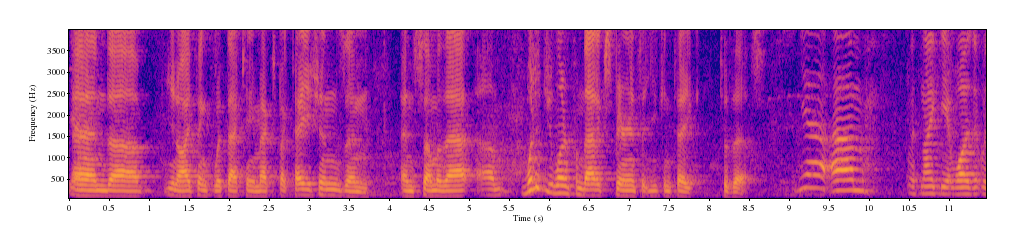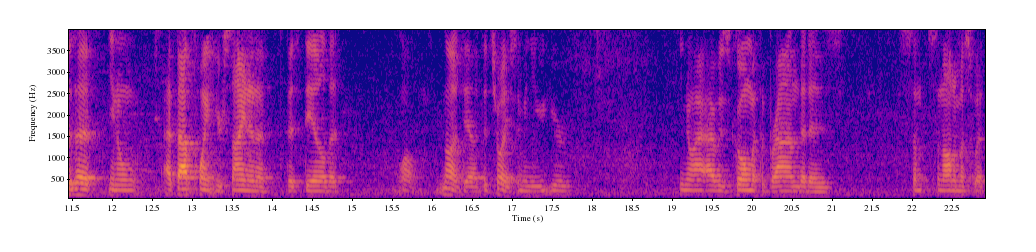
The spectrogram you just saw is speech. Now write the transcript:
Yeah. and uh, you know, I think with that came expectations and and some of that. Um, what did you learn from that experience that you can take to this? Yeah, um, with Nike, it was it was a you know at that point you're signing a this deal that, well, not a deal, it's a choice. I mean, you you're, you know, I, I was going with a brand that is syn- synonymous with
